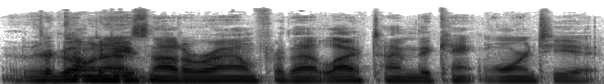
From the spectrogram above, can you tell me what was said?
They're the company's not around for that lifetime. They can't warranty it.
